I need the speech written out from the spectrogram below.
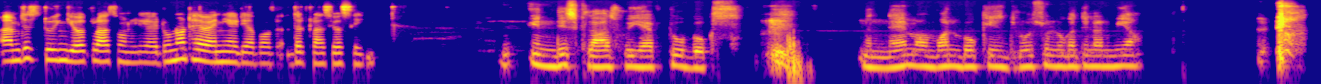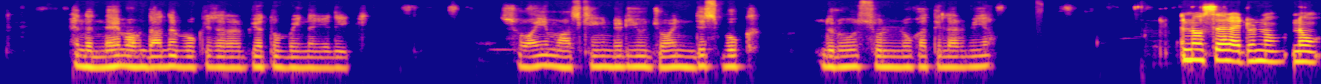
I'm just doing your class only. I do not have any idea about the class you're saying. In this class, we have two books. the name of one book is Durusul Lugat al Arabiya. and the name of the other book is Al Arabiyatu Baina Yadik. So I am asking, did you join this book, Durusul Lugat al Arabiya? No, sir, I don't know. No,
